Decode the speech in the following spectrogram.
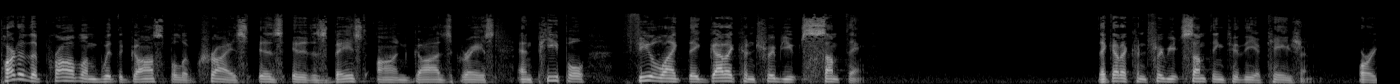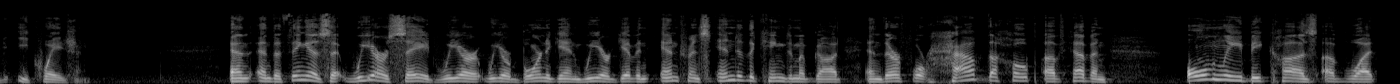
part of the problem with the gospel of Christ is it is based on God's grace, and people feel like they got to contribute something. They got to contribute something to the occasion or equation. And, and the thing is that we are saved, we are, we are born again, we are given entrance into the kingdom of God, and therefore have the hope of heaven only because of what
